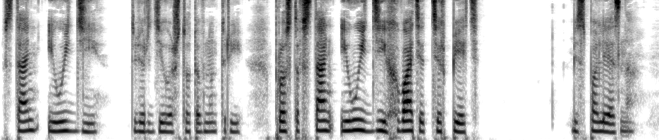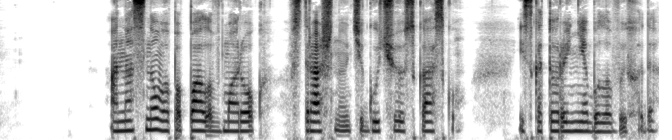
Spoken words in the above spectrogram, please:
«Встань и уйди», — твердила что-то внутри. «Просто встань и уйди, хватит терпеть». Бесполезно. Она снова попала в морок, в страшную тягучую сказку, из которой не было выхода.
